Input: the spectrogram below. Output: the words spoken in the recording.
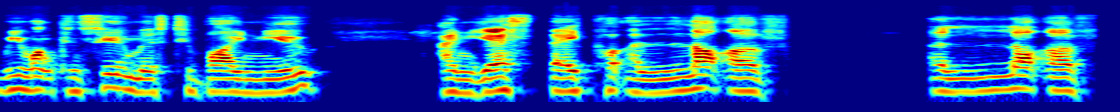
we want consumers to buy new. And yes they put a lot of a lot of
